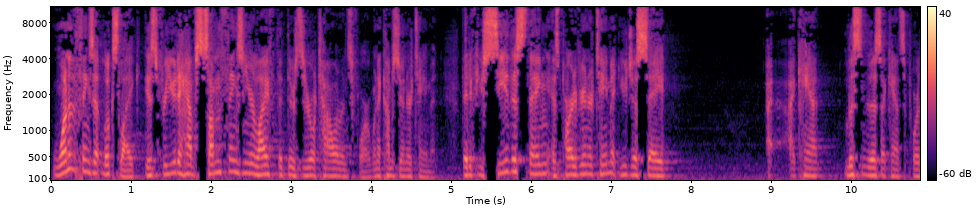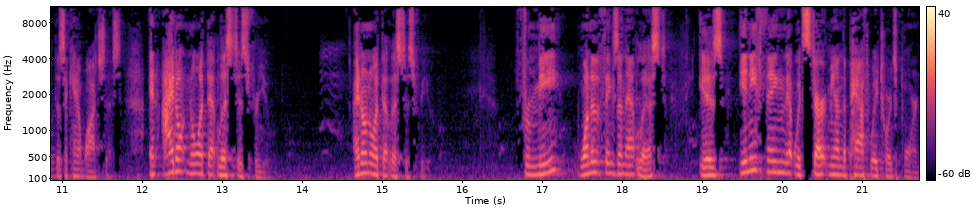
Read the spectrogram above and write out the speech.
One of the things that looks like is for you to have some things in your life that there's zero tolerance for when it comes to entertainment. That if you see this thing as part of your entertainment, you just say, I, I can't listen to this, I can't support this, I can't watch this. And I don't know what that list is for you. I don't know what that list is for you. For me, one of the things on that list is anything that would start me on the pathway towards porn.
